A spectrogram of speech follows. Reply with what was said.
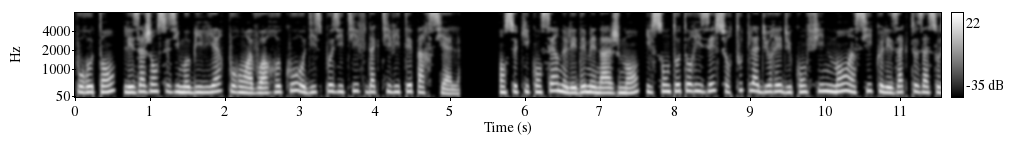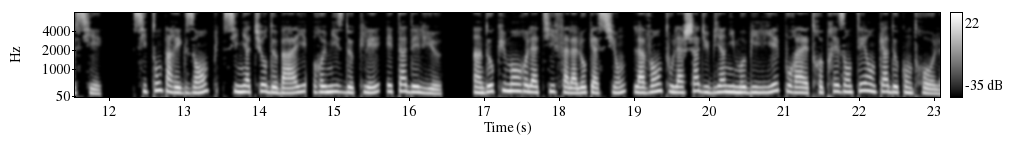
Pour autant, les agences immobilières pourront avoir recours au dispositif d'activité partielle. En ce qui concerne les déménagements, ils sont autorisés sur toute la durée du confinement ainsi que les actes associés. Citons par exemple, signature de bail, remise de clés, état des lieux. Un document relatif à la location, la vente ou l'achat du bien immobilier pourra être présenté en cas de contrôle.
